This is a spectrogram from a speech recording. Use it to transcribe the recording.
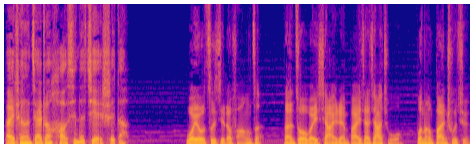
白城假装好心的解释道：“我有自己的房子，但作为下一任白家家主，不能搬出去，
